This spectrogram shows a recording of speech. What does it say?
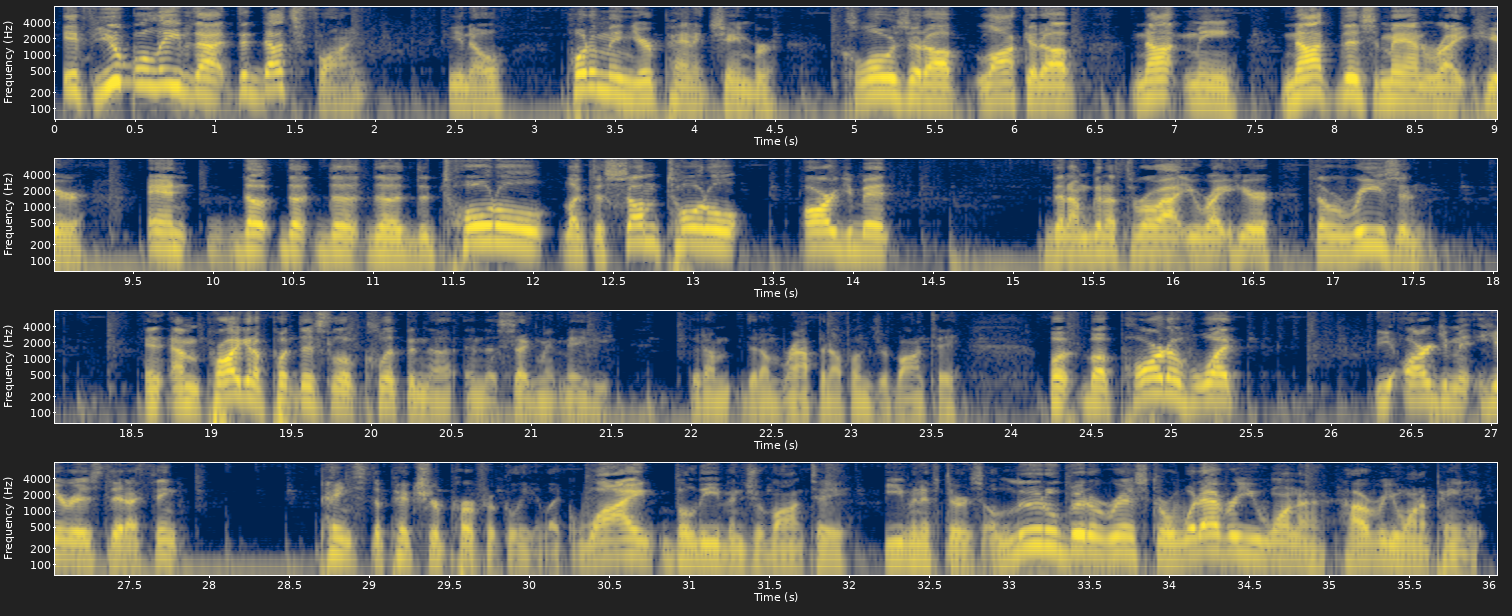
If you believe that, then that's fine. You know, put him in your panic chamber, close it up, lock it up. Not me, not this man right here. And the the the the the total, like the sum total argument that I'm gonna throw at you right here. The reason, and I'm probably gonna put this little clip in the in the segment maybe that I'm that I'm wrapping up on Javonte. But but part of what the argument here is that I think paints the picture perfectly. Like why believe in Javonte, even if there's a little bit of risk or whatever you wanna however you wanna paint it.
